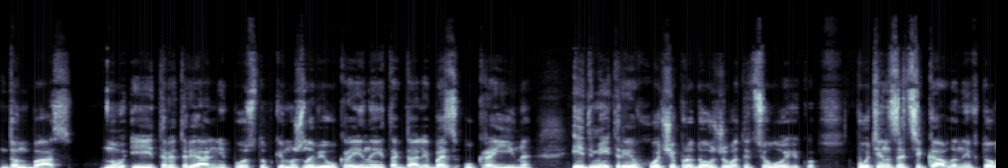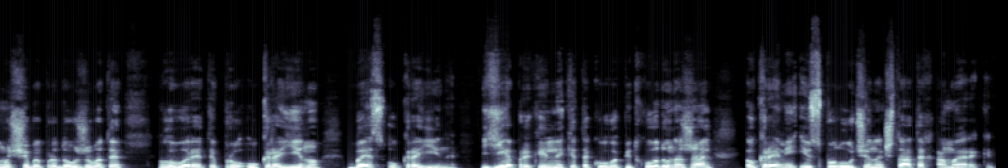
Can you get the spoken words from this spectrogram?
Донбас. Ну і територіальні поступки, можливі України і так далі, без України. І Дмитрієв хоче продовжувати цю логіку. Путін зацікавлений в тому, щоб продовжувати говорити про Україну без України. Є прихильники такого підходу, на жаль, окремі і в Сполучених Штатах Америки.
